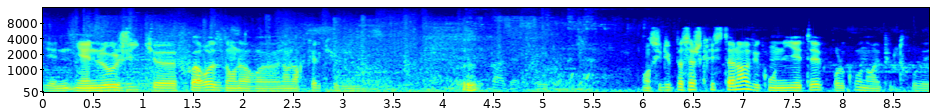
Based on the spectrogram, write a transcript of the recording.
Il y, a une- il y a une logique euh, foireuse dans leur, euh, dans leur calcul. Mm. Ensuite du passage cristallin, vu qu'on y était, pour le coup on aurait pu le trouver.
